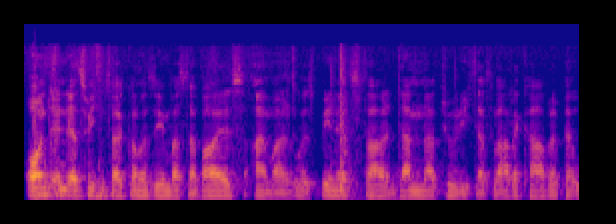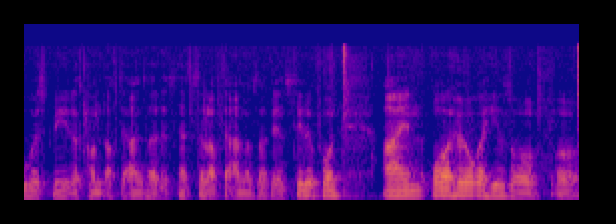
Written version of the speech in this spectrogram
Und in der Zwischenzeit können wir sehen, was dabei ist. Einmal ein USB-Netzteil, dann natürlich das Ladekabel per USB. Das kommt auf der einen Seite ins Netzteil, auf der anderen Seite ins Telefon. Ein Ohrhörer, hier so äh,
